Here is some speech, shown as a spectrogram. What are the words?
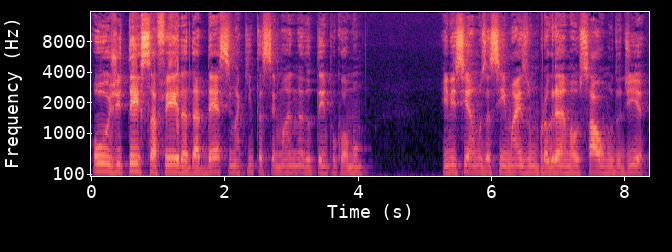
Hoje, terça-feira da 15ª semana do tempo comum. Iniciamos assim mais um programa, o Salmo do dia.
